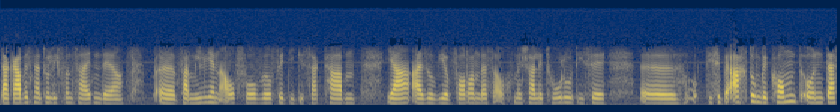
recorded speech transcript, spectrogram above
da gab es natürlich von Seiten der äh, Familien auch Vorwürfe, die gesagt haben, ja, also wir fordern, dass auch Meshale Tolu diese äh, diese Beachtung bekommt und dass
